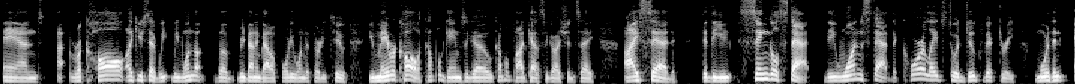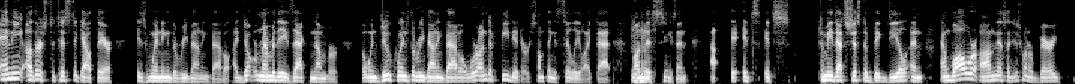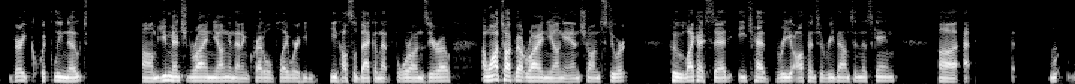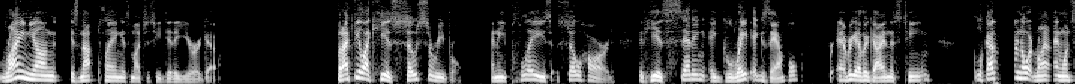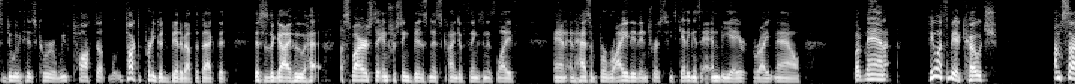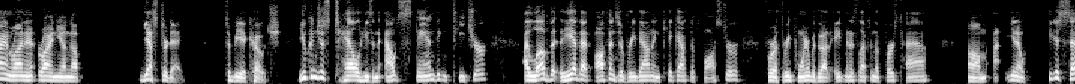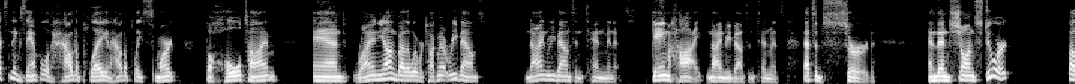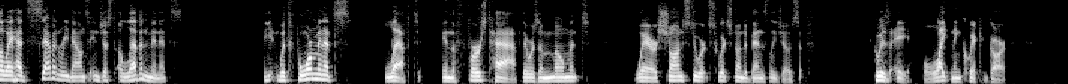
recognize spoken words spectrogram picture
And I recall, like you said, we we won the, the rebounding battle 41 to 32. You may recall a couple games ago, a couple podcasts ago, I should say, I said that the single stat, the one stat that correlates to a Duke victory more than any other statistic out there is winning the rebounding battle. I don't remember the exact number, but when Duke wins the rebounding battle, we're undefeated or something silly like that mm-hmm. on this season. Uh, it, it's it's to me that's just a big deal. And and while we're on this, I just want to very very quickly note. Um, you mentioned Ryan Young and that incredible play where he he hustled back on that four on zero. I want to talk about Ryan Young and Sean Stewart, who, like I said, each had three offensive rebounds in this game. Uh, Ryan Young is not playing as much as he did a year ago. But I feel like he is so cerebral and he plays so hard that he is setting a great example for every other guy in this team. Look, I don't know what Ryan wants to do with his career. We've talked up, we've talked a pretty good bit about the fact that this is the guy who ha- aspires to interesting business kind of things in his life and and has a variety of interests. He's getting his MBA right now. But man, if he wants to be a coach, I'm signing Ryan, Ryan Young up yesterday to be a coach. You can just tell he's an outstanding teacher. I love that he had that offensive rebound and kick out to Foster for a three pointer with about eight minutes left in the first half. Um, you know, he just sets an example of how to play and how to play smart the whole time. And Ryan Young, by the way, we're talking about rebounds, nine rebounds in 10 minutes, game high, nine rebounds in 10 minutes. That's absurd. And then Sean Stewart, by the way, had seven rebounds in just 11 minutes. With four minutes left in the first half, there was a moment where Sean Stewart switched onto Bensley Joseph, who is a lightning quick guard.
